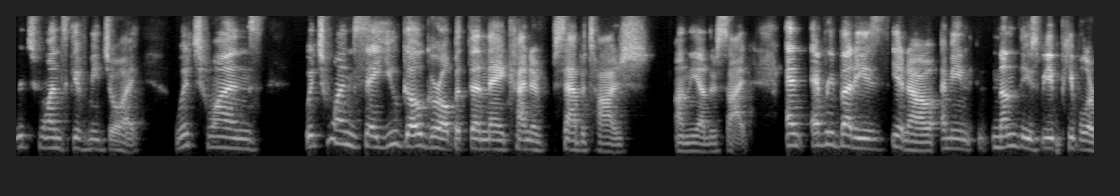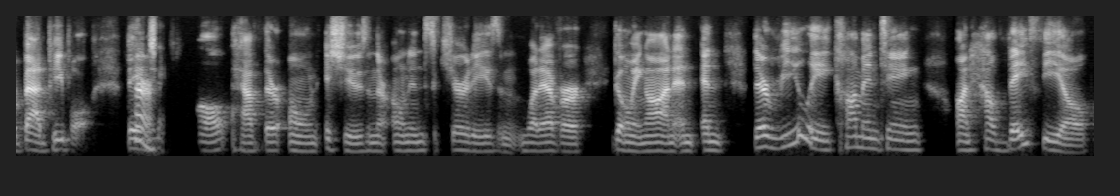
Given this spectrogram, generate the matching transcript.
which ones give me joy, which ones which ones say you go girl, but then they kind of sabotage on the other side. And everybody's, you know, I mean, none of these people are bad people. They sure. all have their own issues and their own insecurities and whatever going on. And, and they're really commenting on how they feel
